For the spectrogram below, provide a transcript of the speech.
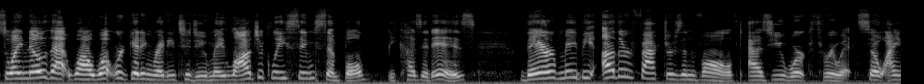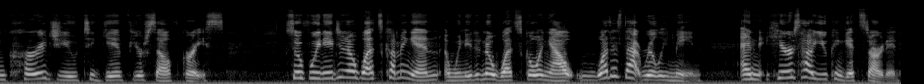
So I know that while what we're getting ready to do may logically seem simple, because it is, there may be other factors involved as you work through it. So I encourage you to give yourself grace. So if we need to know what's coming in and we need to know what's going out, what does that really mean? And here's how you can get started.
